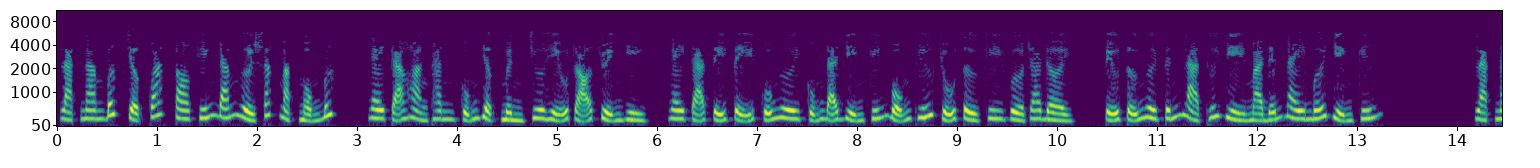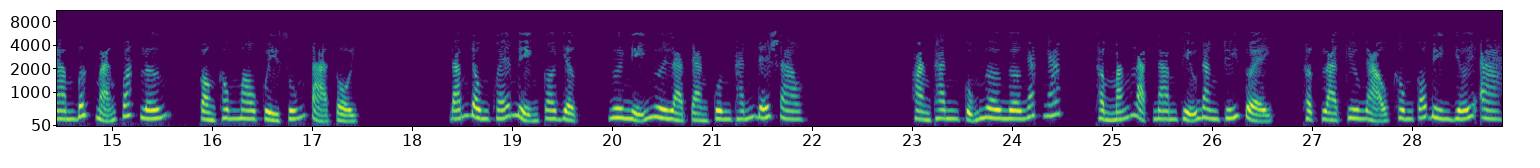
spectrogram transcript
Lạc Nam bất chợt quát to khiến đám người sắc mặt mộng bức, ngay cả Hoàng Thanh cũng giật mình chưa hiểu rõ chuyện gì, ngay cả tỷ tỷ của ngươi cũng đã diện kiến bổn thiếu chủ từ khi vừa ra đời, tiểu tử ngươi tính là thứ gì mà đến nay mới diện kiến. Lạc Nam bất mãn quát lớn, còn không mau quỳ xuống tạ tội. Đám đông khóe miệng co giật, ngươi nghĩ ngươi là càng quân thánh đế sao? Hoàng Thanh cũng ngơ ngơ ngắt ngắt, thầm mắng Lạc Nam thiểu năng trí tuệ, thật là kiêu ngạo không có biên giới a,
